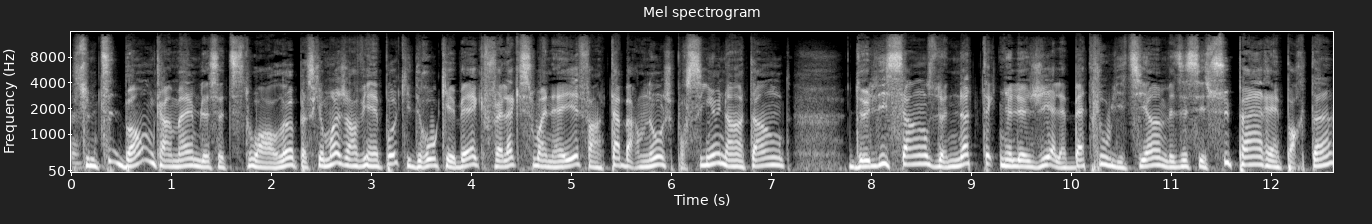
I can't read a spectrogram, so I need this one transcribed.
c'est- une petite bombe quand même, là, cette histoire-là, parce que moi, j'en reviens pas qu'Hydro-Québec, il fallait qu'il soit naïf en tabarnouche pour signer une entente de licence de notre technologie à la batterie au lithium. C'est super important.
